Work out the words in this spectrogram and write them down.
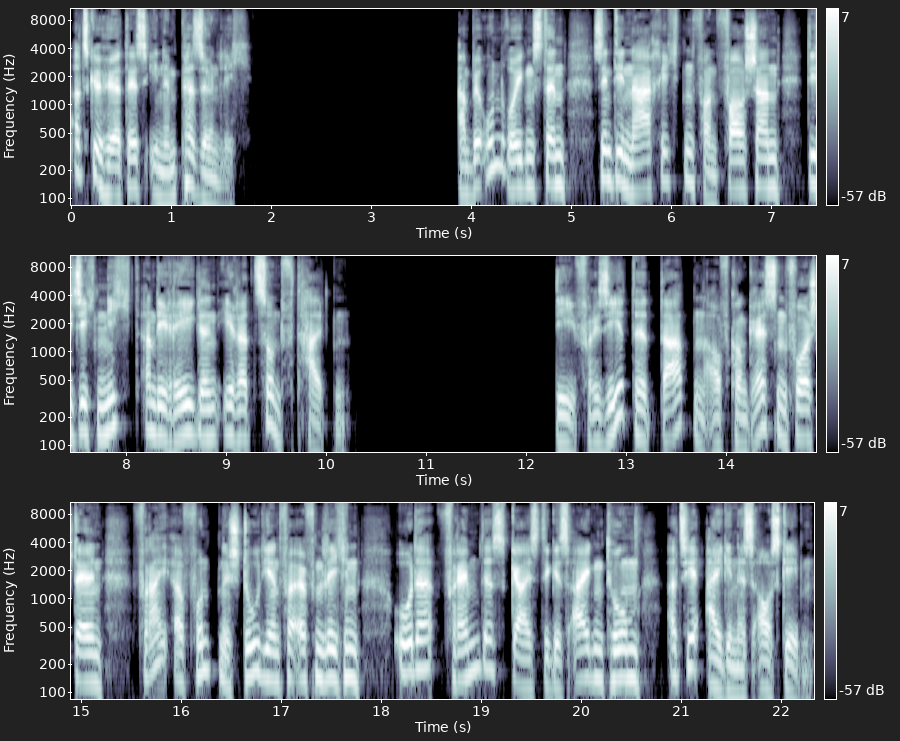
als gehörte es ihnen persönlich. Am beunruhigendsten sind die Nachrichten von Forschern, die sich nicht an die Regeln ihrer Zunft halten. Die frisierte Daten auf Kongressen vorstellen, frei erfundene Studien veröffentlichen oder fremdes geistiges Eigentum als ihr eigenes ausgeben.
